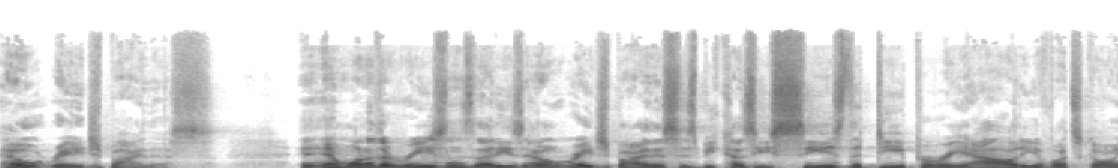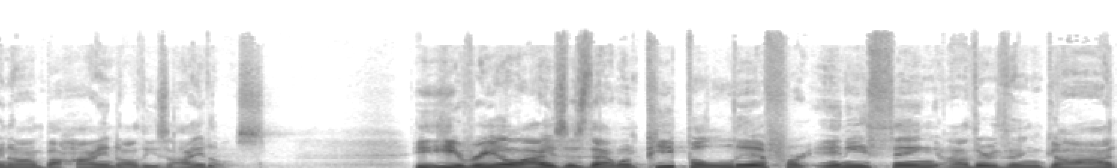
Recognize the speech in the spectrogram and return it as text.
outraged by this. And one of the reasons that he's outraged by this is because he sees the deeper reality of what's going on behind all these idols. He, he realizes that when people live for anything other than God,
